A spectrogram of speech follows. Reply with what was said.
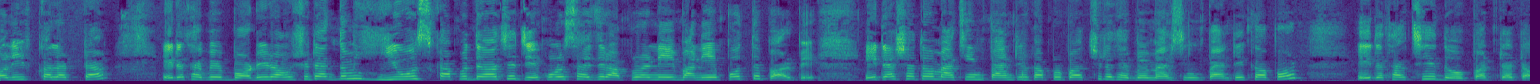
অলিভ কালারটা এটা থাকবে বডির অংশটা। একদম হিউজ কাপড় দেওয়া আছে যে কোনো সাইজের আপনারা নিয়ে বানিয়ে পরতে পারবে। এটার সাথেও ম্যাচিং প্যান্টের কাপড় পাচ্ছ, এটা থাকবে ম্যাচিং প্যান্টের কাপড়। এটা থাকছে দোপাট্টাটা,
